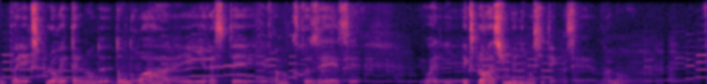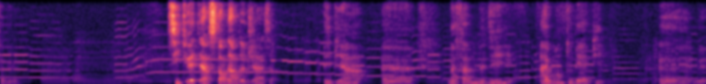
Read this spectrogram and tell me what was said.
on peut aller explorer tellement d'endroits et y rester et vraiment creuser. C'est ouais, exploration d'une immensité. C'est vraiment fabuleux. Si tu étais un standard de jazz, Eh bien, euh, ma femme me dit I want to be happy. Euh, mais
